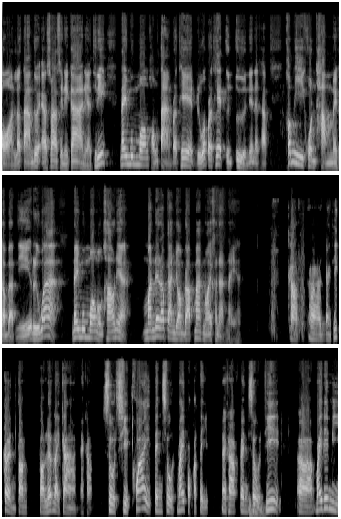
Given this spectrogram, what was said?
ก่อน แล้วตามด้วยแอสตราเซเนกาเนี่ยทีนี้ในมุมมองของต่างประเทศหรือว่าประเทศอื่นๆเนี่ยนะครับเขามีคนทำไหมครับแบบนี้ หรือว่าในมุมมองของเขาเนี่ย มันได้รับการยอมรับมากน้อยขนาดไหนฮะครับอย่างที่เกริ่นตอนตอนเริ่มรายการนะครับ สูตรฉีดไข้เป็นสูตรไม่ปกตินะครับ เป็นสูตรที่ไม่ได้มี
